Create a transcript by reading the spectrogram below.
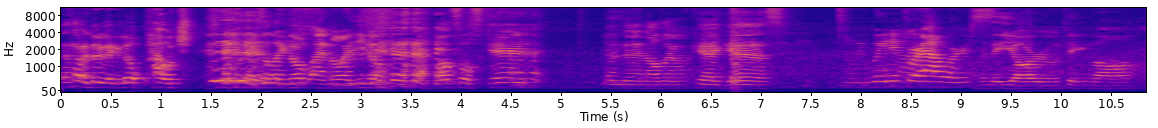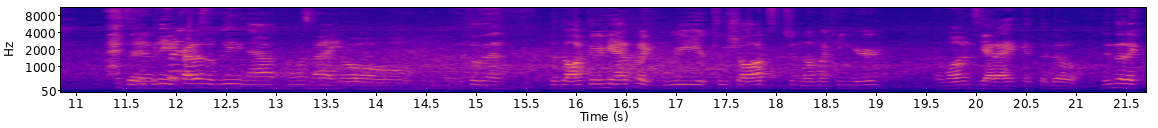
That's how it looked, like a little pouch. so like, nope, I know I need them. I was so scared. And then I was like, okay, I guess. And we waited for hours. I'm in the ER room, taking long. I didn't believe Carlos was bleeding out. I was like, know. So then the doctor, he had to put like three or two shots to numb my finger. And once he had to get the little, then the like,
